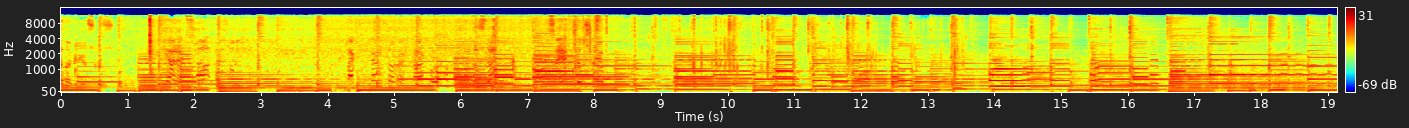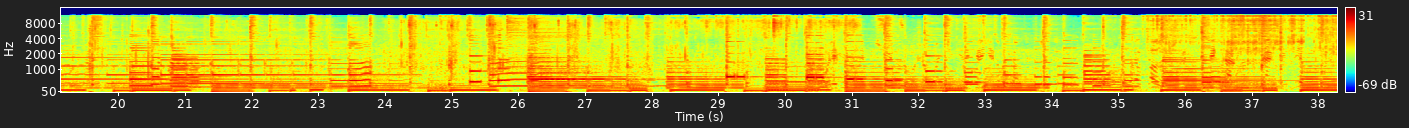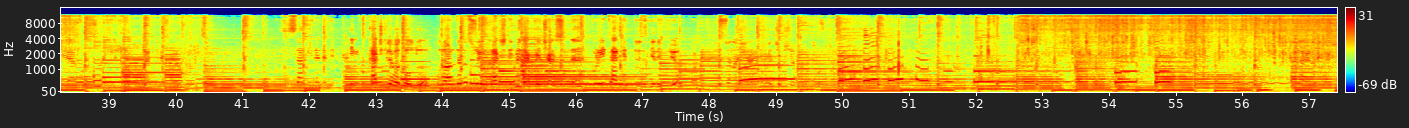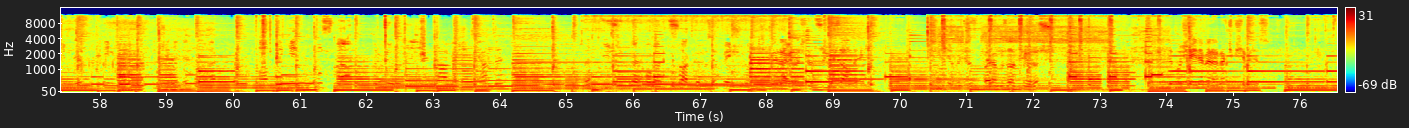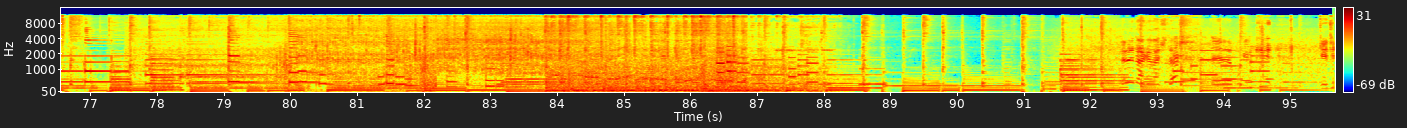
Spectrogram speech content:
kalabiliyorsunuz. Sistem yine dediğim gibi kaç kilowatt olduğu, kullandığınız suyun kaç değil bir dakika içerisinde. Burayı terk etmeniz gerekiyor. Piston aşağı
